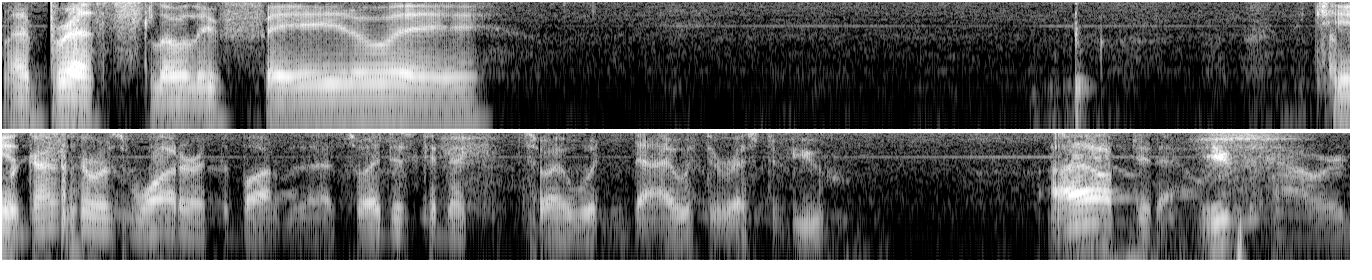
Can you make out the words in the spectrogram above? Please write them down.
my breath slowly fade away. I forgot there was water at the bottom of that, so I disconnected so I wouldn't die with the rest of you. I opted out. You coward.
